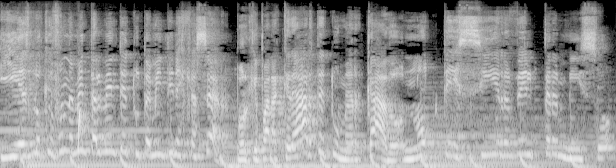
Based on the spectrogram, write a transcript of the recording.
Y es lo que fundamentalmente tú también tienes que hacer. Porque para crearte tu mercado no te sirve el permiso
